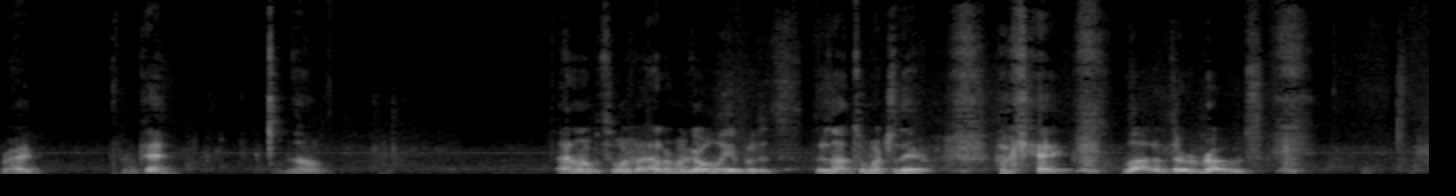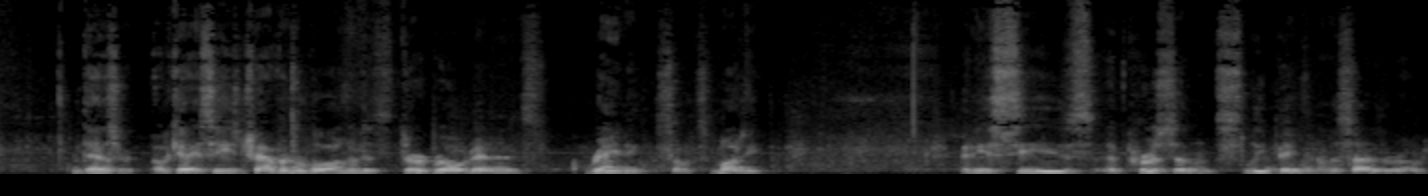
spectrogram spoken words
right? Okay, no. I don't know if too much about outer Mongolia, but it's, there's not too much there. Okay, a lot of dirt roads, desert. Okay, so he's traveling along and it's dirt road and it's raining, so it's muddy and he sees a person sleeping on the side of the road.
